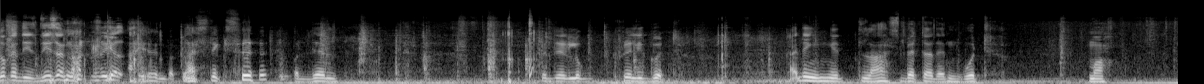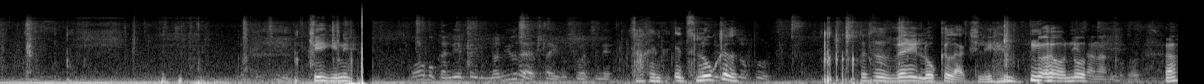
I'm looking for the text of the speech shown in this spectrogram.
Look at these. These are not real iron, but plastics. but they'll, but they look really good. I think it lasts better than wood. Ma. See, gini. Oh, bukan dia you dah saya tu macam It's local. This is very local actually. no, no. These are not local. Huh?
